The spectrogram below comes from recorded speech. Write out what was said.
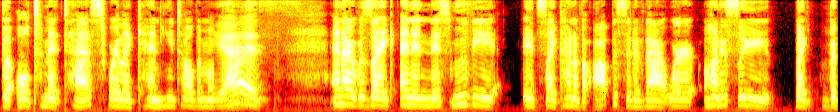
the ultimate test where, like, can he tell them apart? yes And I was like, and in this movie, it's like kind of the opposite of that, where honestly, like the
